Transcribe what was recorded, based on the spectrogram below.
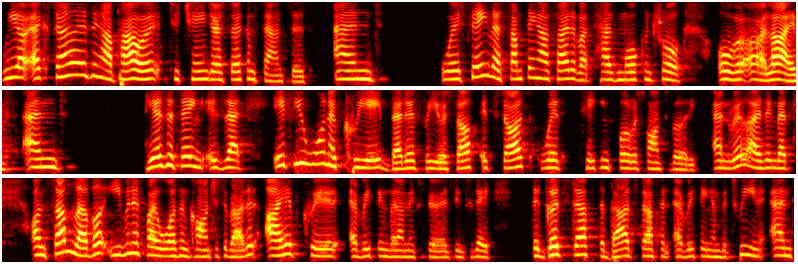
we are externalizing our power to change our circumstances. And we're saying that something outside of us has more control over our lives. And here's the thing is that if you want to create better for yourself it starts with taking full responsibility and realizing that on some level even if i wasn't conscious about it i have created everything that i'm experiencing today the good stuff, the bad stuff, and everything in between. And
